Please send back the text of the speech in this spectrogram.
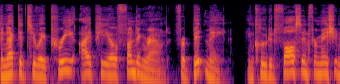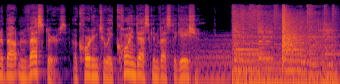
connected to a pre-IPO funding round for Bitmain included false information about investors, according to a CoinDesk investigation.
